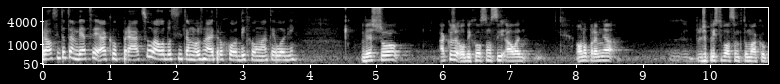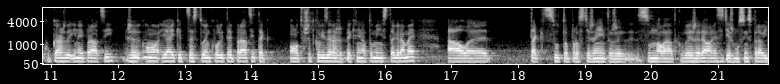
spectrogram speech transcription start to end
Bral si to tam viacej ako prácu, alebo si tam možno aj trochu oddychol na tej lodi? Vieš čo, akože oddychol som si, ale ono pre mňa že pristupoval som k tomu ako ku každej inej práci, že mm-hmm. ono, ja aj keď cestujem kvôli tej práci, tak ono to všetko vyzerá, že pekne na tom Instagrame, ale tak sú to proste, že nie je to, že som na lehátku, že reálne si tiež musím spraviť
